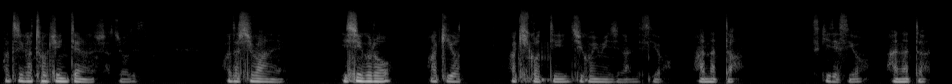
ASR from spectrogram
私が東京インテリアの社長ですよ。私はね、石黒明夫、明子っていう自己イメージなんですよ。あなた。好きですよ。あなた好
